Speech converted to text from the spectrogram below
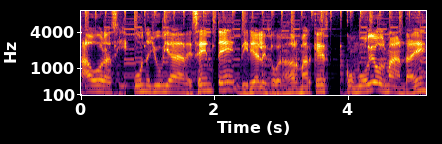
Ahora sí, una lluvia decente, diría el exgobernador Márquez, como Dios manda, ¿eh?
